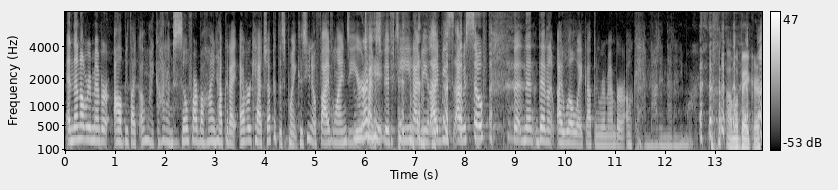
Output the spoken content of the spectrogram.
And then I'll remember, I'll be like, oh my God, I'm so far behind. How could I ever catch up at this point? Because, you know, five lines a year times 15. I mean, I'd be, I was so, but then, then I will wake up and remember, okay, I'm not in that anymore. I'm a baker.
